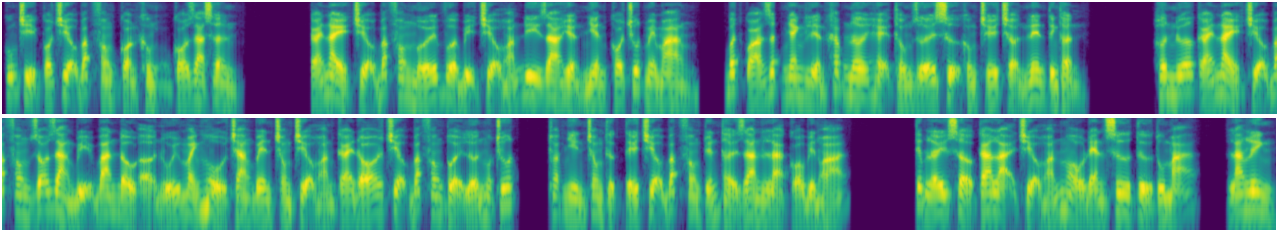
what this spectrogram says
cũng chỉ có triệu bắc phong còn không có ra sân. Cái này triệu bắc phong mới vừa bị triệu hoán đi ra hiển nhiên có chút mê mang, bất quá rất nhanh liền khắp nơi hệ thống dưới sự khống chế trở nên tinh thần. Hơn nữa cái này triệu bắc phong rõ ràng bị ban đầu ở núi mánh hổ trang bên trong triệu hoán cái đó triệu bắc phong tuổi lớn một chút, thoạt nhìn trong thực tế triệu bắc phong tuyến thời gian là có biến hóa. Tiếp lấy sở ca lại triệu hoán màu đen sư tử tu mã, lang linh,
